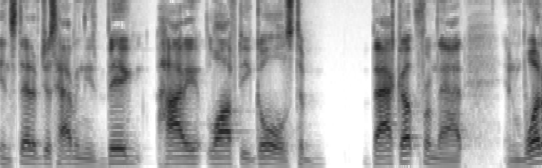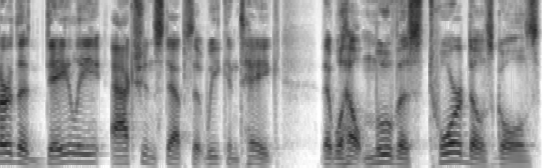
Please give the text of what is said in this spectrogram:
instead of just having these big, high, lofty goals to back up from that. And what are the daily action steps that we can take that will help move us toward those goals?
